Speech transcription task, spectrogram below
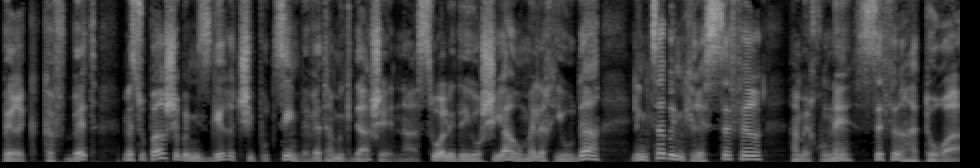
פרק כ"ב, מסופר שבמסגרת שיפוצים בבית המקדש שנעשו על ידי יאשיהו מלך יהודה, נמצא במקרה ספר המכונה ספר התורה.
